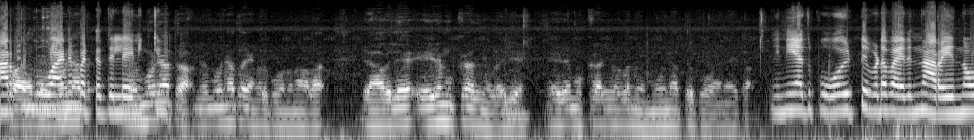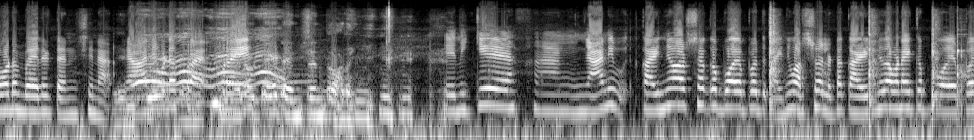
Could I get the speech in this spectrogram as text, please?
ആർക്കും പോവാനും പറ്റത്തില്ല എനിക്ക്. മെമൂനാത്ത മെമൂനാത്ത ഞങ്ങൾ പോകുന്ന നാളെ. രാവിലെ ഏഴേ മുക്കാലിനുള്ള അല്ലേ? ഏഴേ മുക്കാലിനുള്ള മെമൂനാത്ത് പോവാനായിട്ടാ. ഇനി അത് പോയിട്ട് ഇവിടെ വരുന്ന അറിയുന്നോടും വരെ ടെൻഷനാ. ഞാനിവിടെ ടെൻഷൻ തുടങ്ങി. എനിക്ക് ഞാൻ കഴിഞ്ഞ വർഷമൊക്കെ പോയപ്പോ കഴിഞ്ഞ വർഷമല്ല കേട്ടോ കഴിഞ്ഞ തവണയൊക്കെ പോയപ്പോ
